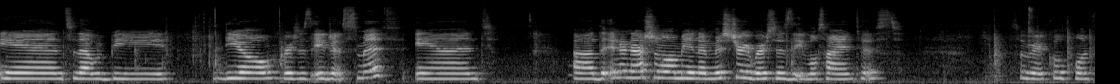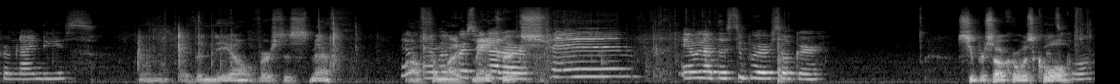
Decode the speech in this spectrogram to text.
and so that would be Neo versus Agent Smith, and uh, the International Man of Mystery versus the Evil Scientist. So very cool, pulling from 90s. The Neo versus Smith. Yeah, Oh, and from, of like, course we got our Matrix. pin, and we got the Super Soaker. Super Soaker was cool. That's cool.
